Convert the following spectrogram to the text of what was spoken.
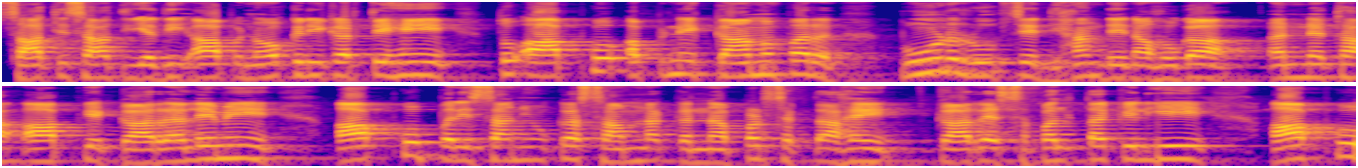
साथ ही साथ यदि आप नौकरी करते हैं तो आपको अपने काम पर पूर्ण रूप से ध्यान देना होगा। अन्यथा आपके कार्यालय में आपको परेशानियों का सामना करना पड़ सकता है। कार्य सफलता के लिए आपको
